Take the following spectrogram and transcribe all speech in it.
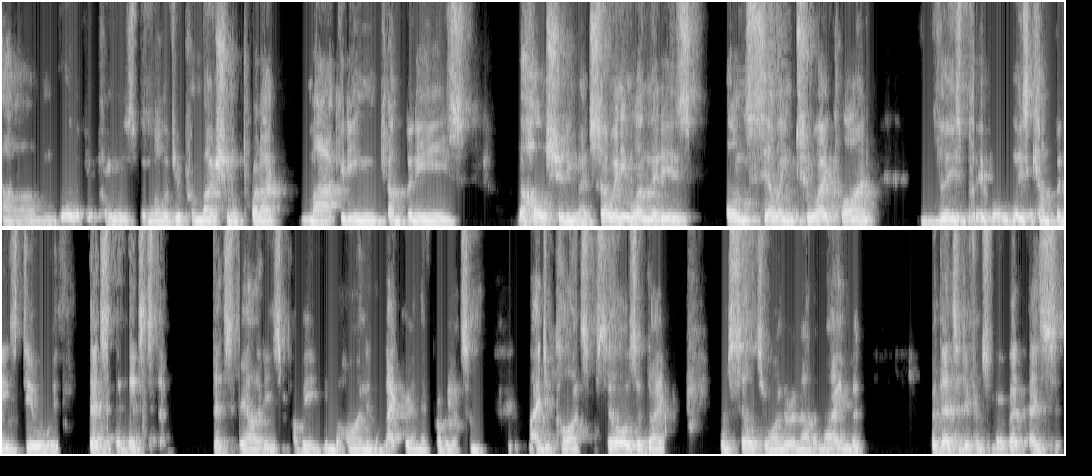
um, all of your printers and all of your promotional product marketing companies, the whole shooting match. So anyone that is on selling to a client, these people, these companies deal with. That's the, that's the, that's the reality. Is probably in behind in the background. They've probably got some major clients themselves that they will sell to under another name, but but that's a different story. But as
